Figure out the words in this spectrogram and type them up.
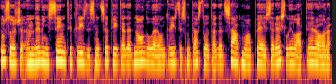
1937. gada nogalē un 38. gada sākumā PSRS lielā terora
